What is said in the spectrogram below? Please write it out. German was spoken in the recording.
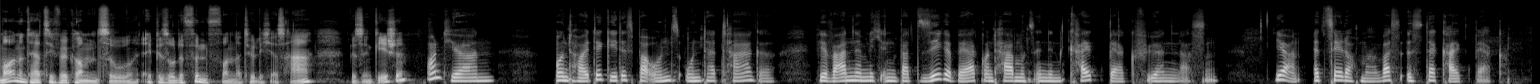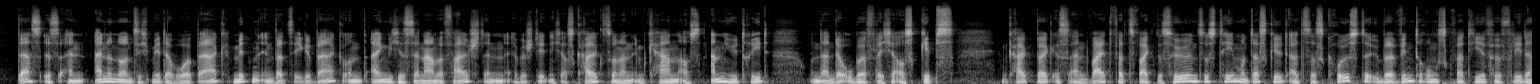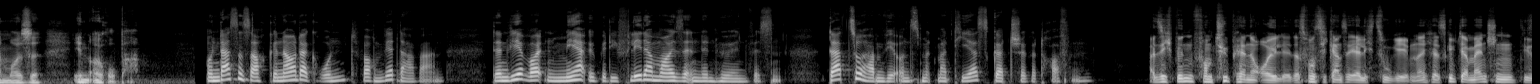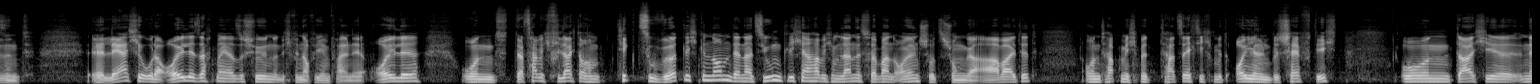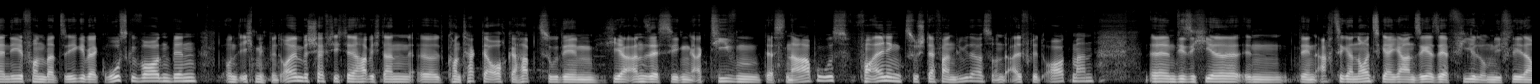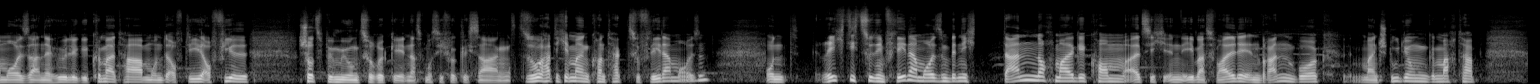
Moin und herzlich willkommen zu Episode 5 von Natürlich SH. Wir sind Gesche und Jörn. Und heute geht es bei uns unter Tage. Wir waren nämlich in Bad Segeberg und haben uns in den Kalkberg führen lassen. Jörn, erzähl doch mal, was ist der Kalkberg? Das ist ein 91 Meter hoher Berg mitten in Bad Segeberg und eigentlich ist der Name falsch, denn er besteht nicht aus Kalk, sondern im Kern aus Anhydrit und an der Oberfläche aus Gips. Im Kalkberg ist ein weit verzweigtes Höhlensystem und das gilt als das größte Überwinterungsquartier für Fledermäuse in Europa. Und das ist auch genau der Grund, warum wir da waren. Denn wir wollten mehr über die Fledermäuse in den Höhlen wissen. Dazu haben wir uns mit Matthias Götzsche getroffen. Also ich bin vom Typ her eine Eule, das muss ich ganz ehrlich zugeben. Nicht? Es gibt ja Menschen, die sind Lerche oder Eule, sagt man ja so schön, und ich bin auf jeden Fall eine Eule. Und das habe ich vielleicht auch einen Tick zu wörtlich genommen, denn als Jugendlicher habe ich im Landesverband Eulenschutz schon gearbeitet und habe mich mit, tatsächlich mit Eulen beschäftigt. Und da ich hier in der Nähe von Bad Segeberg groß geworden bin und ich mich mit Eulen beschäftigte, habe ich dann äh, Kontakte auch gehabt zu dem hier ansässigen Aktiven des NABUs, vor allen Dingen zu Stefan Lüders und Alfred Ortmann, äh, die sich hier in den 80er, 90er Jahren sehr, sehr viel um die Fledermäuse an der Höhle gekümmert haben und auf die auch viel Schutzbemühungen zurückgehen, das muss ich wirklich sagen. So hatte ich immer einen Kontakt zu Fledermäusen. Und richtig zu den Fledermäusen bin ich dann nochmal gekommen, als ich in Eberswalde in Brandenburg mein Studium gemacht habe.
